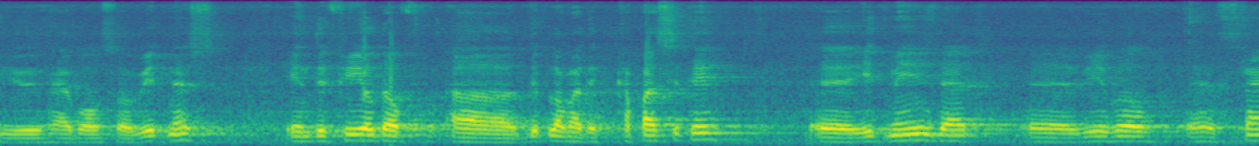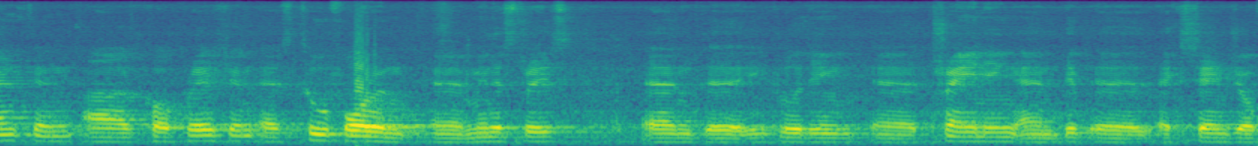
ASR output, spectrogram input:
you have also witnessed, in the field of uh, diplomatic capacity. Uh, it means that uh, we will uh, strengthen our cooperation as two foreign uh, ministries and including training and exchange of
